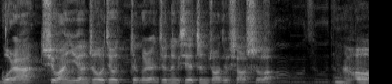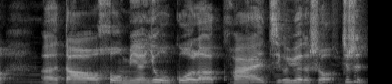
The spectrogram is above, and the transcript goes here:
果然去完医院之后，就整个人就那些症状就消失了。嗯然后呃，到后面又过了快几个月的时候，就是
